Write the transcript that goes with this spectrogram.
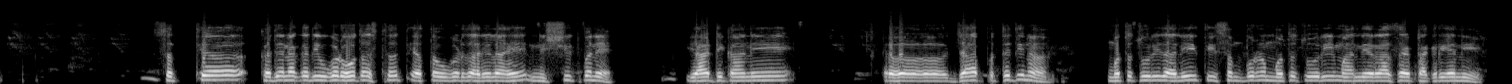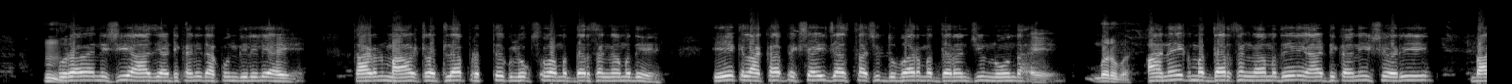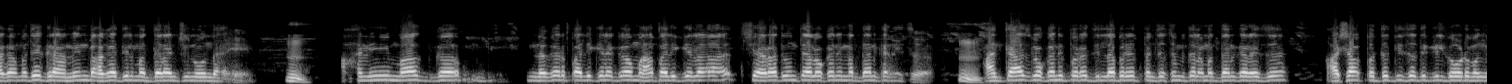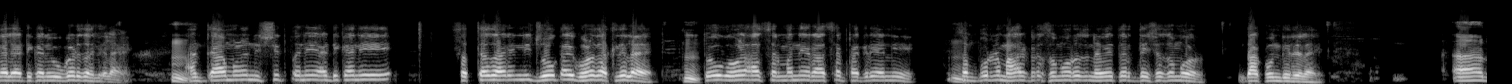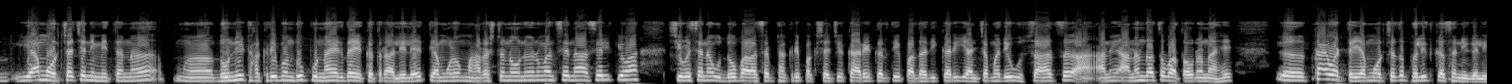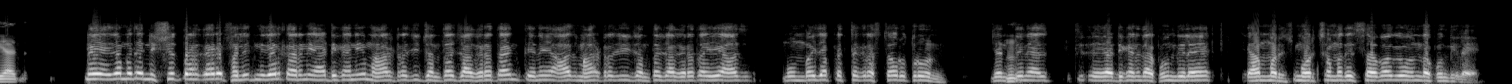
सत्य कधी ना कधी उघड होत असतं ते आता उघड झालेलं आहे निश्चितपणे या ठिकाणी ज्या पद्धतीनं मतचोरी झाली ती संपूर्ण मतचोरी मान्य राजसाहेब ठाकरे यांनी पुराव्यानिशी आज या ठिकाणी दाखवून दिलेली आहे. कारण महाराष्ट्रातल्या प्रत्येक लोकसभा मतदारसंघामध्ये एक लाखापेक्षाही जास्त अशी दुबार मतदारांची नोंद आहे. बरोबर. अनेक मतदारसंघामध्ये या ठिकाणी शहरी भागामध्ये ग्रामीण भागातील मतदारांची नोंद आहे. आणि मग नगरपालिकेला किंवा महापालिकेला शहरात येऊन त्या लोकांनी मतदान करायचं आणि त्याच लोकांनी परत जिल्हा परिषद पंचायत समितीला मतदान करायचं अशा पद्धतीचं देखील गौड बंगाल या ठिकाणी उघड झालेला आहे. आणि त्यामुळे निश्चितपणे या ठिकाणी सत्ताधाऱ्यांनी जो काही घोळ घातलेला आहे. तो घोळ आज सन्मान्य राजसाहेब ठाकरे यांनी. संपूर्ण महाराष्ट्रासमोरच नव्हे तर देशासमोर दाखवून दिलेला आहे या मोर्चाच्या निमित्तानं दोन्ही ठाकरे बंधू पुन्हा एकदा एकत्र आलेले आहेत. त्यामुळे महाराष्ट्र नवनिर्माण सेना असेल किंवा शिवसेना उद्धव बाळासाहेब ठाकरे पक्षाचे कार्यकर्ते पदाधिकारी यांच्यामध्ये उत्साहाचं आणि आनंदाचं वातावरण आहे. काय वाटतं या मोर्चाचं फलित कसं निघेल या? नाही याच्यामध्ये निश्चित प्रकारे फलित निघेल कारण या ठिकाणी महाराष्ट्राची जनता जागृत आहे आणि त्याने आज महाराष्ट्राची जनता जागृत आहे. हे आज मुंबईच्या प्रत्येक रस्त्यावर उतरून जनतेने आज या ठिकाणी दाखवून दिलंय या मोर्च- मोर्चामध्ये सहभागी होऊन दाखवून दिलंय.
